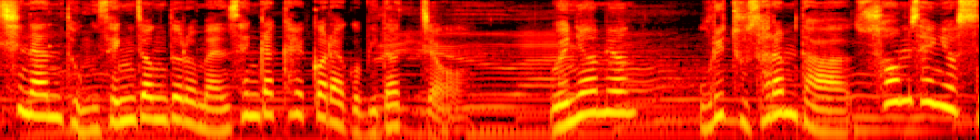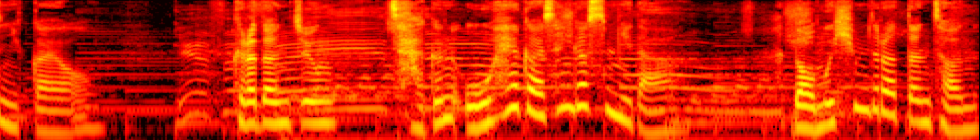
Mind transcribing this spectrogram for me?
친한 동생 정도로만 생각할 거라고 믿었죠. 왜냐하면 우리 두 사람 다 수험생이었으니까요. 그러던 중 작은 오해가 생겼습니다. 너무 힘들었던 전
